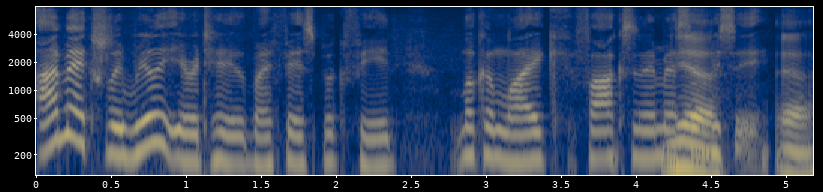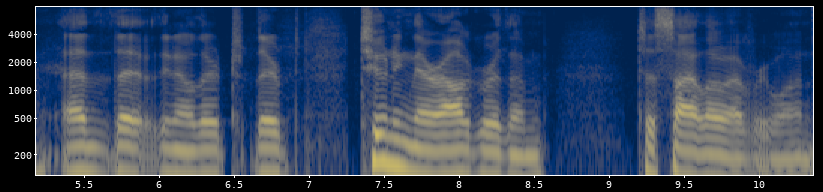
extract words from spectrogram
I'm actually really irritated with my Facebook feed looking like Fox and MSNBC. Yeah, yeah, and the, you know they're they're tuning their algorithm to silo everyone,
